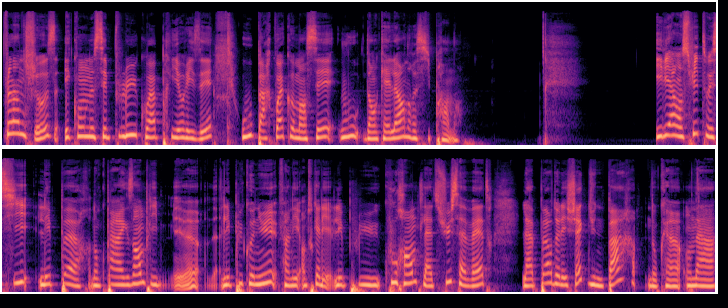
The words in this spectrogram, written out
plein de choses et qu'on ne sait plus quoi prioriser ou par quoi commencer ou dans quel ordre s'y prendre. Il y a ensuite aussi les peurs. Donc, par exemple, euh, les plus connues, enfin, en tout cas, les, plus courantes là-dessus, ça va être la peur de l'échec, d'une part. Donc, euh, on a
